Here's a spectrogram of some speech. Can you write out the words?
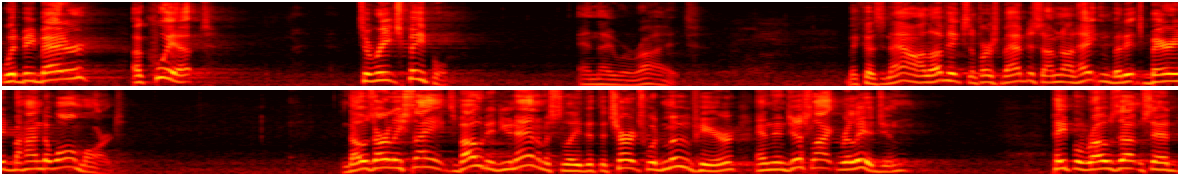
would be better equipped to reach people. And they were right. Because now I love Hixson First Baptist, I'm not hating, but it's buried behind a Walmart. Those early saints voted unanimously that the church would move here, and then just like religion, people rose up and said,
